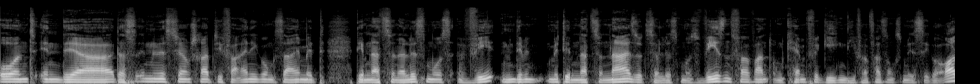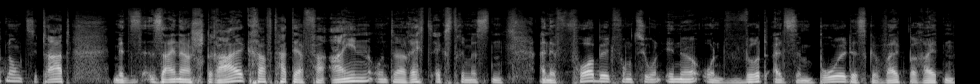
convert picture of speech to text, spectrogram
Und in der, das Innenministerium schreibt, die Vereinigung sei mit dem Nationalismus, mit dem, Nationalsozialismus wesenverwandt und kämpfe gegen die verfassungsmäßige Ordnung. Zitat, mit seiner Strahlkraft hat der Verein unter Rechtsextremisten eine Vorbildfunktion inne und wird als Symbol des gewaltbereiten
